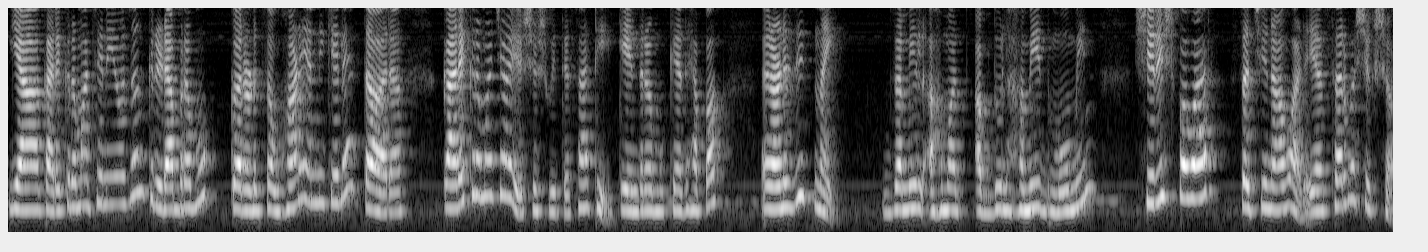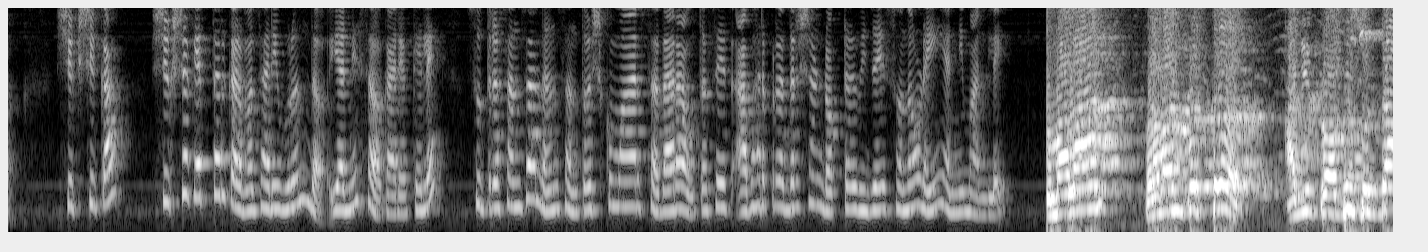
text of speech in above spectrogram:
या कार्यक्रमाचे नियोजन क्रीडाप्रमुख करण चव्हाण यांनी केले. तर कार्यक्रमाच्या यशस्वीतेसाठी केंद्र मुख्याध्यापक रणजित नाईक जमील अहमद अब्दुल हमीद मोमीन शिरीष पवार सचिन आव्हाड या सर्व शिक्षक शिक्षिका शिक्षकेतर कर्मचारी वृंद यांनी सहकार्य केले. सूत्रसंचालन संतोष कुमार सदाराव तसेच आभार प्रदर्शन डॉक्टर विजय सोनवणे यांनी मानले. तुम्हाला प्रमाणपत्र आणि ट्रॉफी सुद्धा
